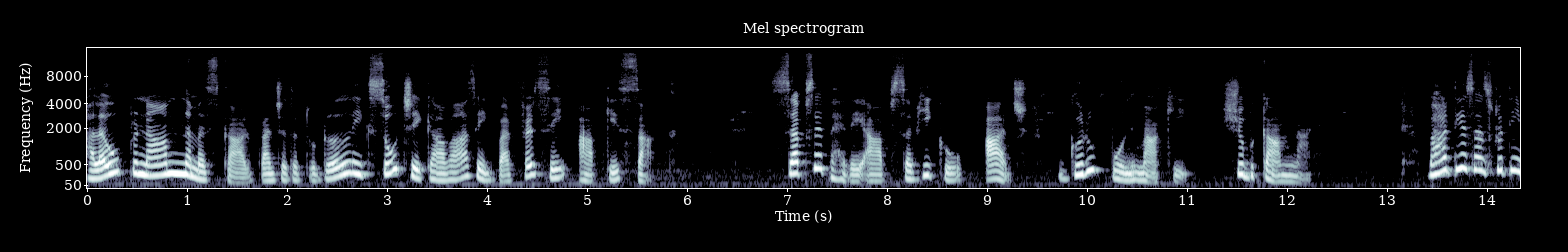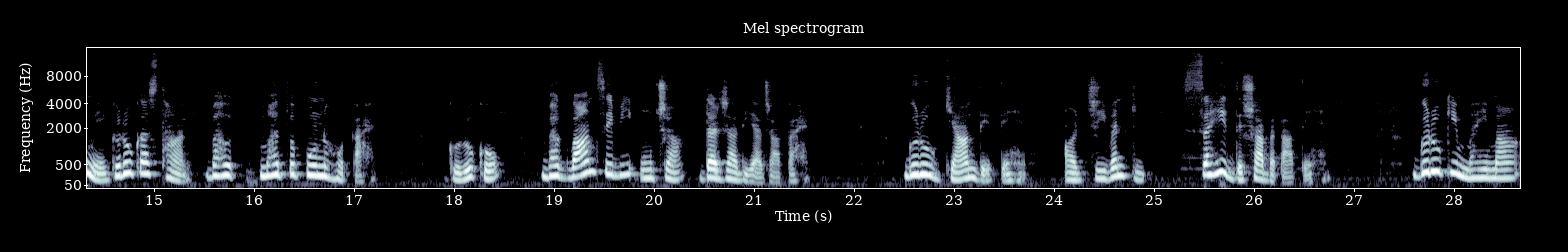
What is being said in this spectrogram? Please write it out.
हेलो प्रणाम नमस्कार पंचतत्व गर्ल एक सोच, एक आवाज़, एक बार फिर से आपके साथ। सबसे पहले आप सभी को आज गुरु पूर्णिमा की शुभकामनाएँ। भारतीय संस्कृति में गुरु का स्थान बहुत महत्वपूर्ण होता है। गुरु को भगवान से भी ऊँचा दर्जा दिया जाता है। गुरु ज्ञान देते हैं और जीवन की सही दिशा बताते हैं। गुरु की महिमा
